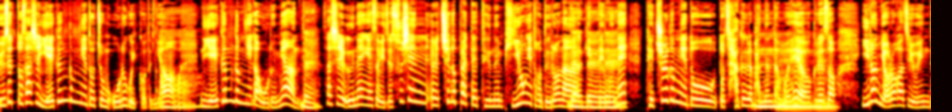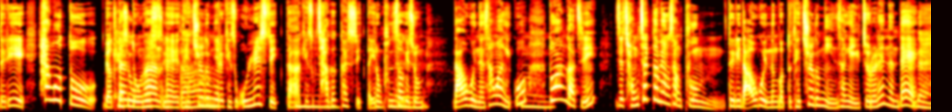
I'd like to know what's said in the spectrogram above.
요새 또 사실 예금금리도 좀 오르고 있거든요. 아. 근데 예금금리가 오르면 네. 사실 은행에서 이제 수신을 취급할 때 드는 비용이 더 늘어나기 네, 네, 때문에 네. 대출 금리도 또 자극을 받는다고 음. 해요. 그래서 이런 여러 가지 요인들이 향후 또 몇 달 동안 수 예, 있다. 대출 금리를 계속 올릴 수 있다, 계속 음. 자극할 수 있다 이런 분석이 네. 좀 나오고 있는 상황이고 음. 또한 가지 이제 정책금융 상품들이 나오고 있는 것도 대출금리 인상에 일조를 했는데 네.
